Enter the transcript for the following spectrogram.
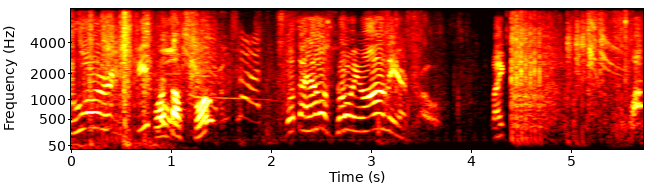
Who are these people? What the fuck? What the hell is going on here, bro? Like, what?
